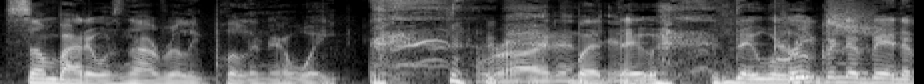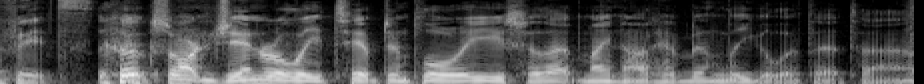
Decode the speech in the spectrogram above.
somebody was not really pulling their weight, right? And, but they they were cooks, reaping the benefits. cooks aren't generally tipped employees, so that may not have been legal at that time.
